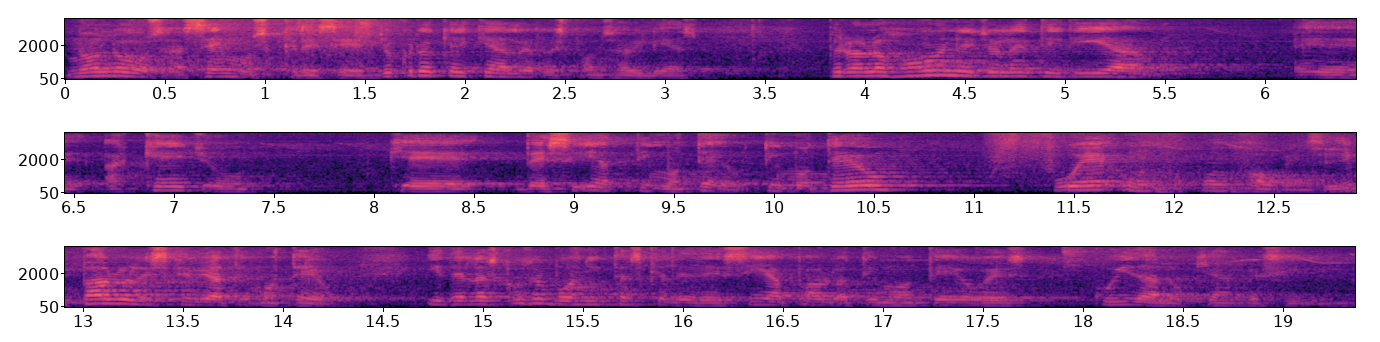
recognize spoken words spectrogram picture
no los hacemos crecer. Yo creo que hay que darles responsabilidades. Pero a los jóvenes yo les diría eh, aquello que decía Timoteo. Timoteo fue un, joven y Pablo le escribió a Timoteo. Y de las cosas bonitas que le decía Pablo a Timoteo es, cuida lo que has recibido,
